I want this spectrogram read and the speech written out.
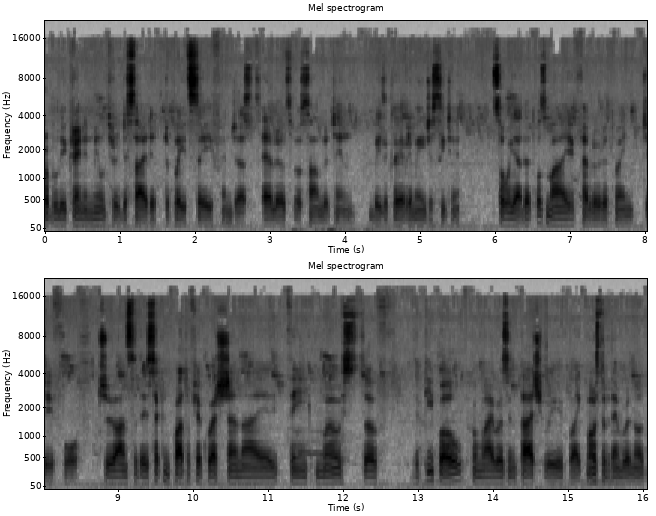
probably Ukrainian military decided to play it safe and just alerts were sounded in basically every major city. So yeah, that was my February 24th. To answer the second part of your question, I think most of the people whom I was in touch with, like most of them were not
